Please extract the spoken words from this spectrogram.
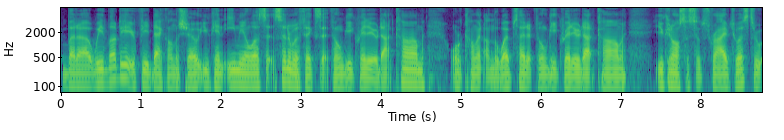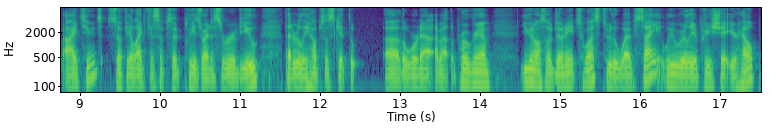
But uh, we'd love to get your feedback on the show. You can email us at cinemafix at filmgeekradio.com or comment on the website at filmgeekradio.com. You can also subscribe to us through iTunes, so if you like this episode, please write us a review. That really helps us get the uh, the word out about the program. You can also donate to us through the website. We really appreciate your help.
